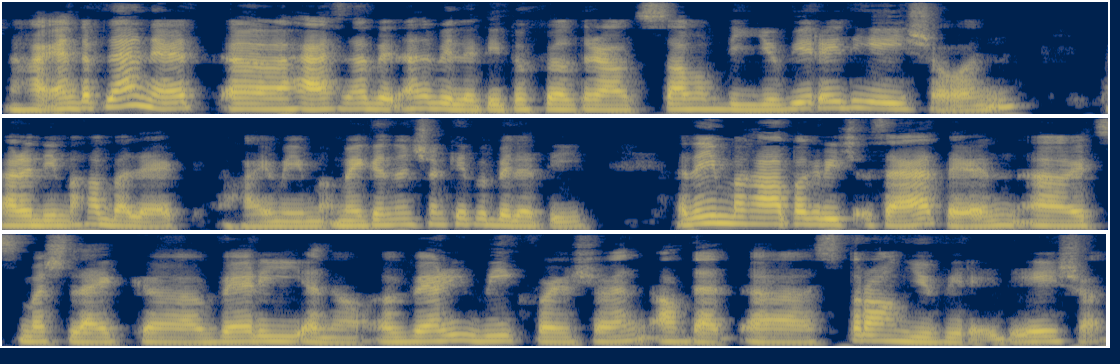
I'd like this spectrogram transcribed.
Okay? And the planet uh, has an ability to filter out some of the UV radiation para di makabalik. Okay, may, may ganun siyang capability. And then yung makapag-reach sa atin, uh, it's much like a very, ano, a very weak version of that uh, strong UV radiation.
